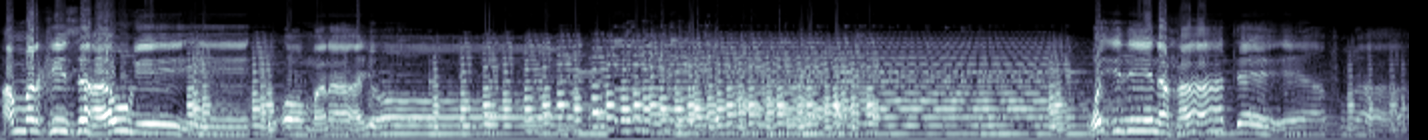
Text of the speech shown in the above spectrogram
amarkiisa awgii u oomanaayo way idiin ahaatee afuraa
